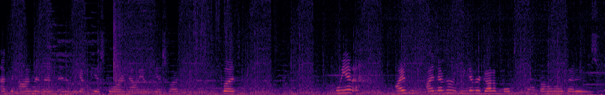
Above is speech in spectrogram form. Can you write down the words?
At the time, and then and then we got PS4, and now we have PS5. But we had, I've, I never, we never got a multi-tap. I don't know what that is.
